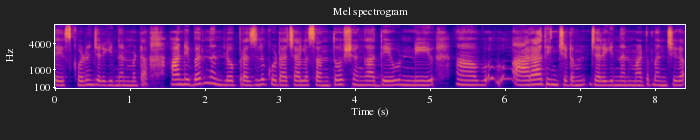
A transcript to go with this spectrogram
చేసుకోవడం జరిగిందనమాట. ఆ నిబంధనలో ప్రజలు కూడా చాలా సంతోషంగా దేవుణ్ణి ఆరాధించడం జరిగిందనమాట మంచిగా.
